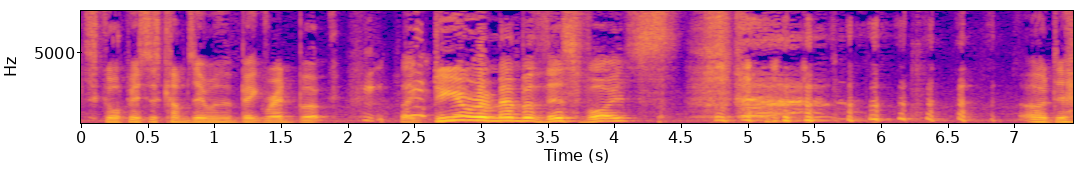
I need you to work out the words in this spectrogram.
Scorpius just comes in with a big red book. Like, do you remember this voice? oh dear.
